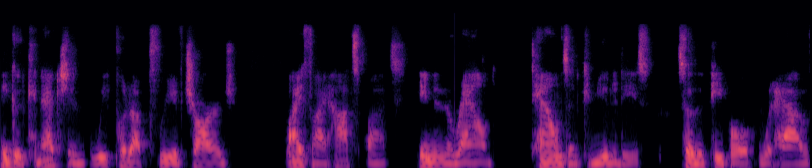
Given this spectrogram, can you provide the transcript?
a good connection, we put up free of charge Wi-Fi hotspots in and around towns and communities so that people would have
